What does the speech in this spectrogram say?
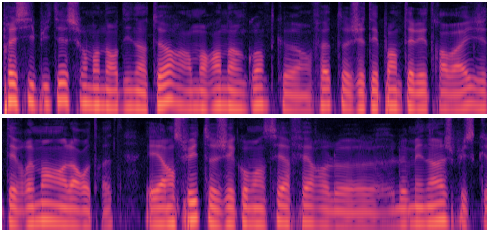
précipité sur mon ordinateur en me rendant compte que en fait j'étais pas en télétravail, j'étais vraiment à la retraite. Et ensuite j'ai commencé à faire le, ménage puisque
